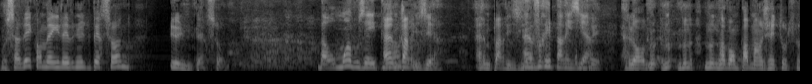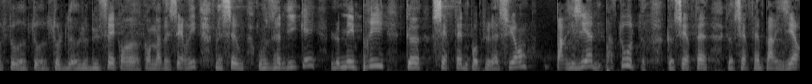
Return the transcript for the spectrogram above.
Vous savez combien il est venu de personnes? Une personne. Bah au moins vous avez pu Un Parisien. Un Parisien. Un vrai Parisien. Alors, nous n'avons pas mangé tout, le buffet qu'on avait servi, mais c'est vous indiquer le mépris que certaines populations parisiennes, pas toutes, que certains, que certains Parisiens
